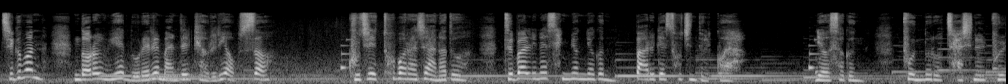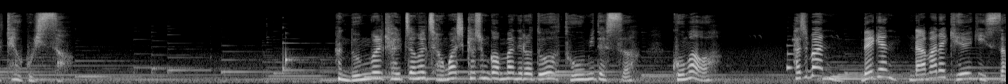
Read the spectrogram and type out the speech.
지금은 너를 위해 노래를 만들 겨를이 없어. 굳이 토벌하지 않아도 드발린의 생명력은 빠르게 소진될 거야. 녀석은 분노로 자신을 불태우고 있어. 눈물 결정을 정화시켜준 것만으로도 도움이 됐어. 고마워. 하지만 내겐 나만의 계획이 있어.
